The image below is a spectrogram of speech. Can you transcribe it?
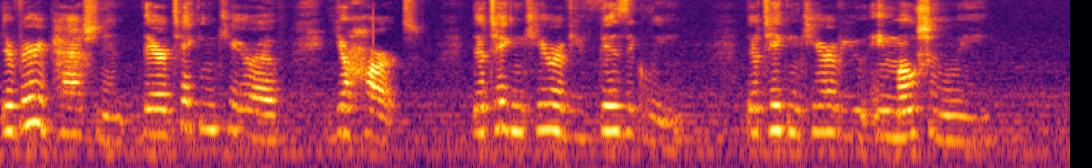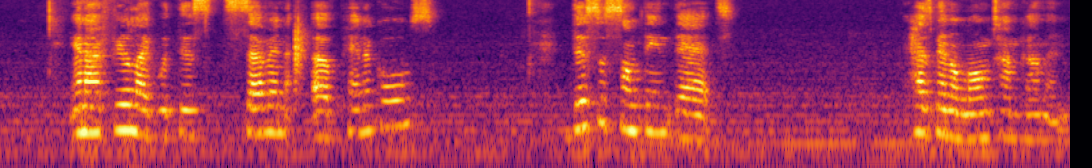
They're very passionate. They're taking care of your heart. They're taking care of you physically. They're taking care of you emotionally. And I feel like with this Seven of Pentacles, this is something that has been a long time coming.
